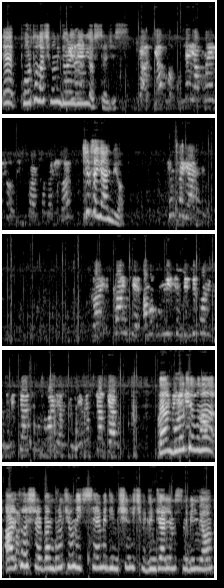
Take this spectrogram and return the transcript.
Evet portal açmanın görevlerini göstereceğiz. Ya yapma. Bu şey yapmaya çalıştık arkadaşlar. Kimse gelmiyor. Kimse gelmiyor. Kan- Kanki ama bunun için bir bir tane görev ihtiyacımız var yani görev yapacağız gel. Ben Brookhaven'ı arkadaşlar ben Brookhaven'ı hiç sevmediğim için hiçbir güncellemesini bilmiyorum.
